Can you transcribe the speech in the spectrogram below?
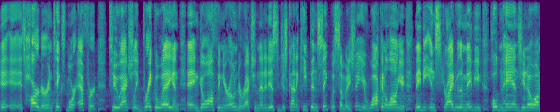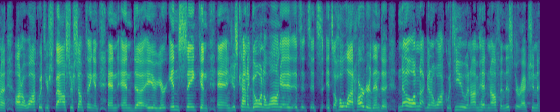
it, it's harder and takes more effort to actually break away and, and go off in your own direction than it is to just kind of keep in sync with somebody. So you're walking along, you maybe in stride with them, maybe holding hands, you know, on a on a walk with your spouse or something, and and and uh, you're in sync and and just kind of going along. It's it's it's it's a whole lot harder than to no, I'm not going to walk with you, and I'm heading off in this direction.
